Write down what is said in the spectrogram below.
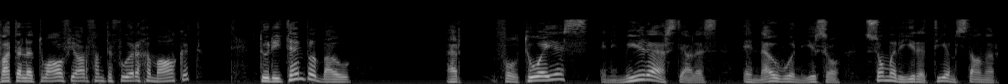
wat hulle 12 jaar van tevore gemaak het toe die tempelbou her voltooi is en die mure herstel is en nou woon hierso sommer hier 'n teenstander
